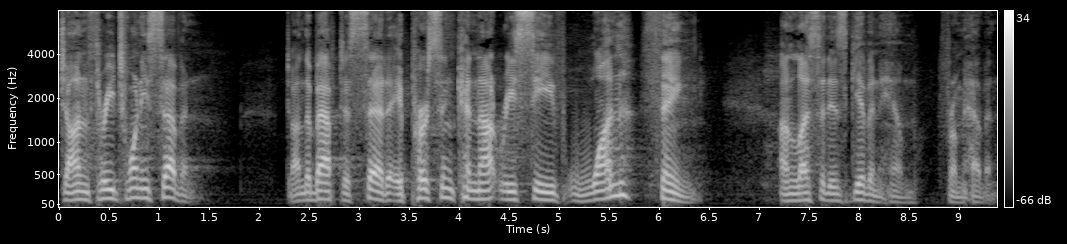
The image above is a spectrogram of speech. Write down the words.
John 3:27 John the Baptist said, "A person cannot receive one thing unless it is given him from heaven."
